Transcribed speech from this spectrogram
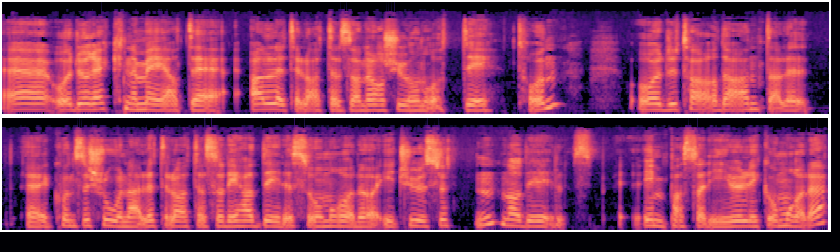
Eh, og du regner med at alle tillatelsene har 780 tonn. Og du tar da antallet eh, konsesjoner eller tillatelser de hadde i disse områdene i 2017, når de innpassa de i ulike områder.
